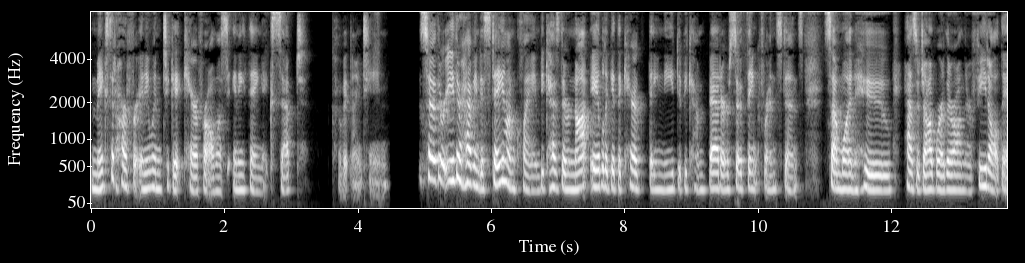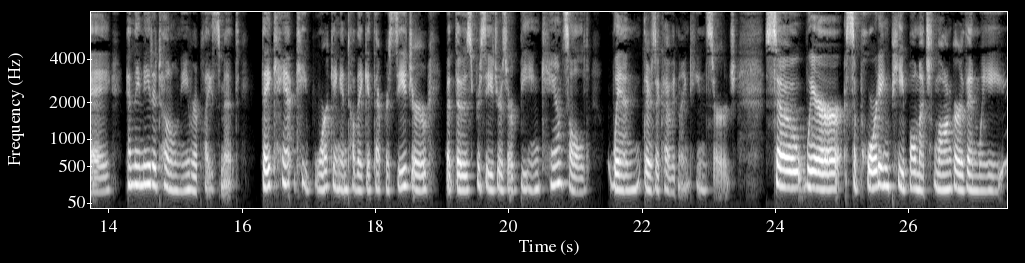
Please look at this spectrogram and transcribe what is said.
makes it hard for anyone to get care for almost anything except COVID 19. So they're either having to stay on claim because they're not able to get the care that they need to become better. So think, for instance, someone who has a job where they're on their feet all day and they need a total knee replacement. They can't keep working until they get that procedure, but those procedures are being canceled when there's a COVID 19 surge. So we're supporting people much longer than we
